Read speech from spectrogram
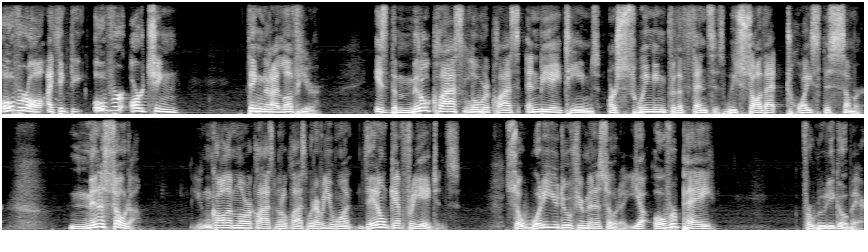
overall, I think the overarching thing that I love here is the middle class, lower class NBA teams are swinging for the fences. We saw that twice this summer. Minnesota, you can call them lower class, middle class, whatever you want. They don't get free agents. So what do you do if you're Minnesota? You overpay for Rudy Gobert.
